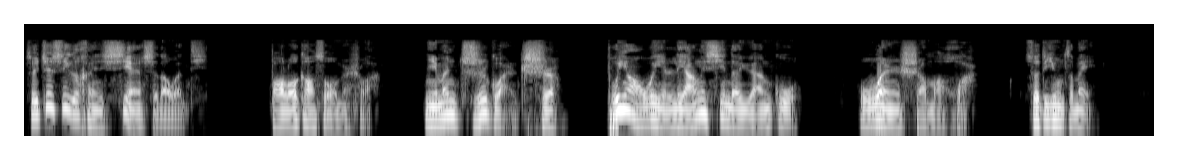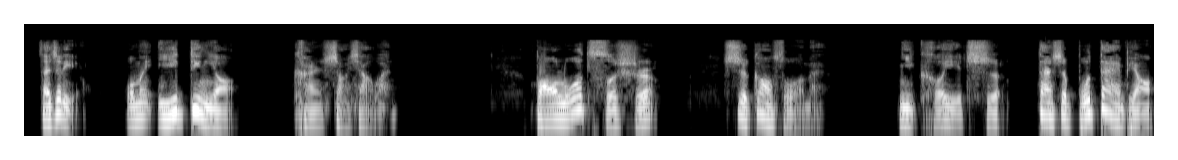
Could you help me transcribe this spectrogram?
所以这是一个很现实的问题。保罗告诉我们说：“你们只管吃，不要为良心的缘故问什么话。”所以弟兄姊妹，在这里我们一定要看上下文。保罗此时是告诉我们：你可以吃，但是不代表。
